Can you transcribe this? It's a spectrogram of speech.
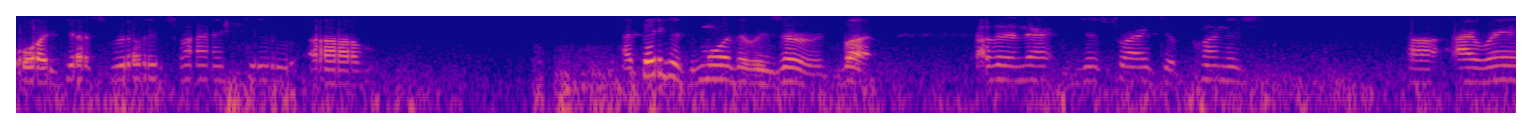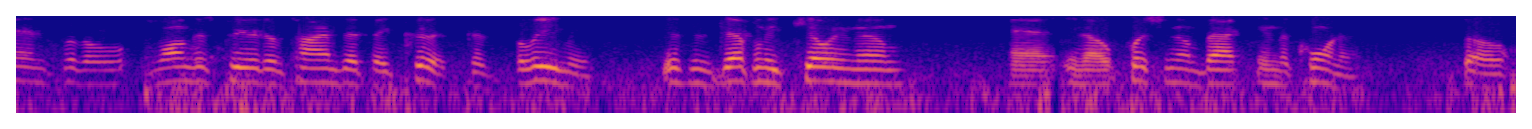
or just really trying to, um, I think it's more the reserves, but other than that, just trying to punish uh, Iran for the longest period of time that they could. Because believe me, this is definitely killing them and you know pushing them back in the corner. So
